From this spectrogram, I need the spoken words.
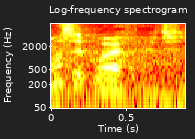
Was it worth it?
